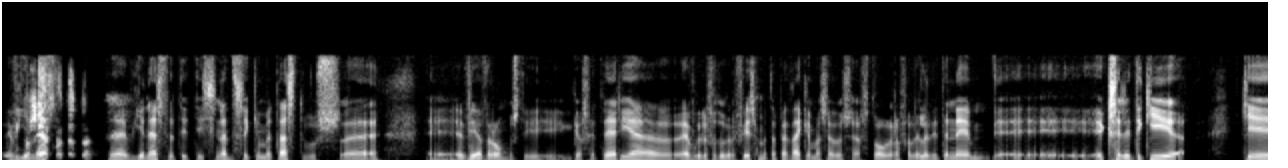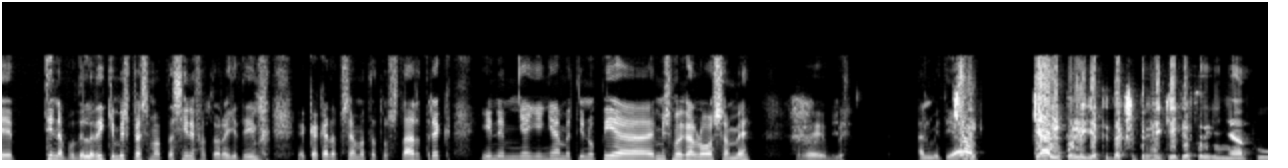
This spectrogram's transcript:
ευγενέστατη. ευγενέστατη, τη συνάντησα και μετά στους ε, ε, διαδρόμους στην καφετέρια έβγαλε φωτογραφίες με τα παιδάκια μας έδωσε αυτόγραφα. Δηλαδή ήταν εξαιρετική και τι να πω, δηλαδή και εμείς πέσαμε από τα σύννεφα τώρα, γιατί ε, κακά τα ψέματα το Star Trek είναι μια γενιά με την οποία εμείς μεγαλώσαμε, ε, αν μη τι άλλο. Και άλλοι πολύ, γιατί εντάξει υπήρχε και η δεύτερη γενιά του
